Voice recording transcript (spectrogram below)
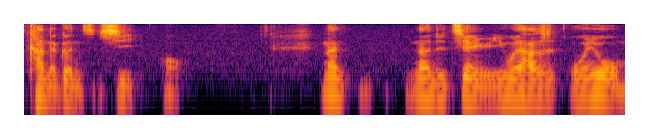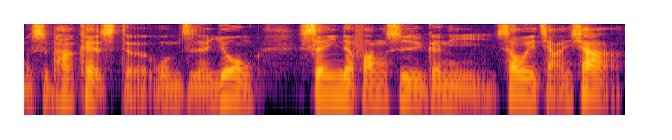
看得更仔细哦。那那就鉴于，因为它是我，因为我们是 podcast，我们只能用声音的方式跟你稍微讲一下，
